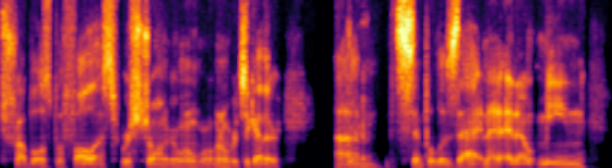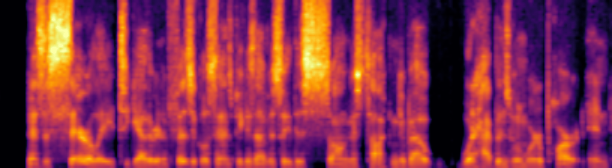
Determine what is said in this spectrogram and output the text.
troubles befall us, we're stronger when we're when we're together. Um, yeah. It's simple as that, and I, I don't mean necessarily together in a physical sense because obviously this song is talking about what happens when we're apart and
